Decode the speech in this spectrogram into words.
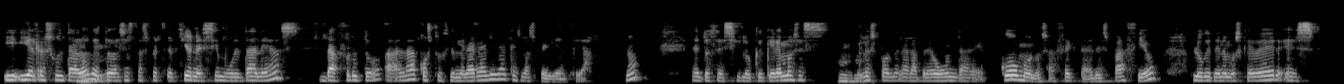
Y, el resultado de todas estas percepciones simultáneas da fruto a la construcción de la realidad, que es la experiencia. ¿no? Entonces, si lo que queremos es responder a la pregunta de cómo nos afecta el espacio, lo que tenemos que ver es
